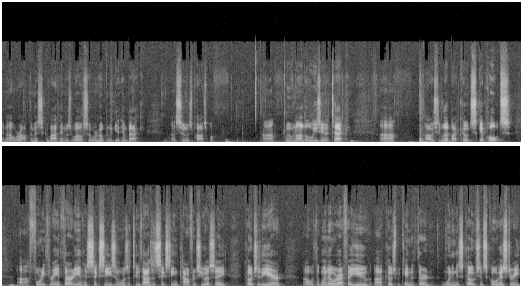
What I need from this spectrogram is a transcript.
And uh, we're optimistic about him as well. So we're hoping to get him back uh, as soon as possible. Uh, moving on to Louisiana Tech, obviously led by Coach Skip Holtz. 43 and 30 in his sixth season was a 2016 Conference USA Coach of the Year. Uh, with the win over FAU, uh, coach became the third winningest coach in school history.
